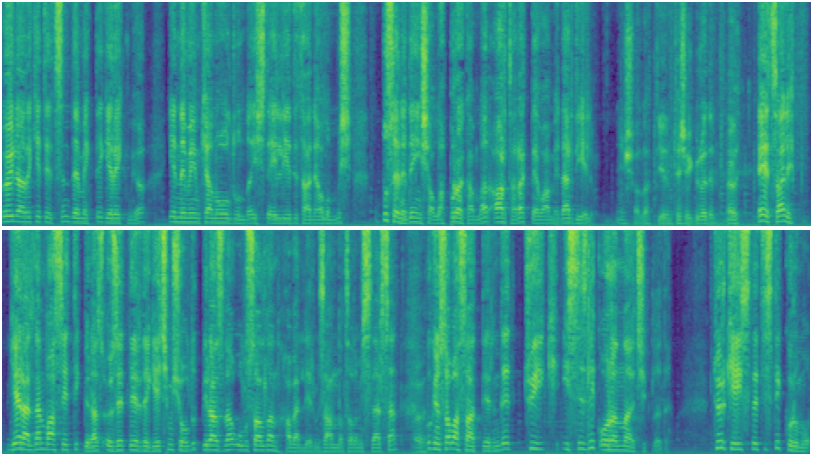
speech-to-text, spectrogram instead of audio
öyle hareket etsin demek de gerekmiyor. Yenileme imkanı olduğunda işte 57 tane alınmış. Bu senede inşallah bu rakamlar artarak devam eder diyelim. İnşallah diyelim. Teşekkür ederim. Evet. Evet Salih yerelden bahsettik biraz özetleri de geçmiş olduk biraz da ulusaldan haberlerimizi anlatalım istersen. Bugün sabah saatlerinde TÜİK işsizlik oranını açıkladı. Türkiye İstatistik Kurumu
